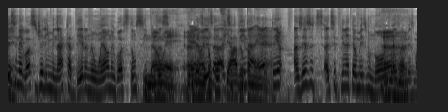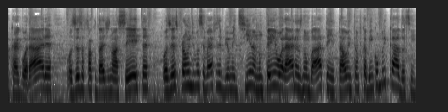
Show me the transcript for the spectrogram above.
esse negócio de eliminar a cadeira não é um negócio tão simples Não assim. é. Porque É, não é tão a confiável disciplina também, é- é. tem- às vezes a disciplina tem o mesmo nome, mas a mesma carga horária, ou às vezes a faculdade não aceita, ou às vezes pra onde você vai fazer biomedicina não tem horários, não batem e tal, então fica bem complicado assim.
